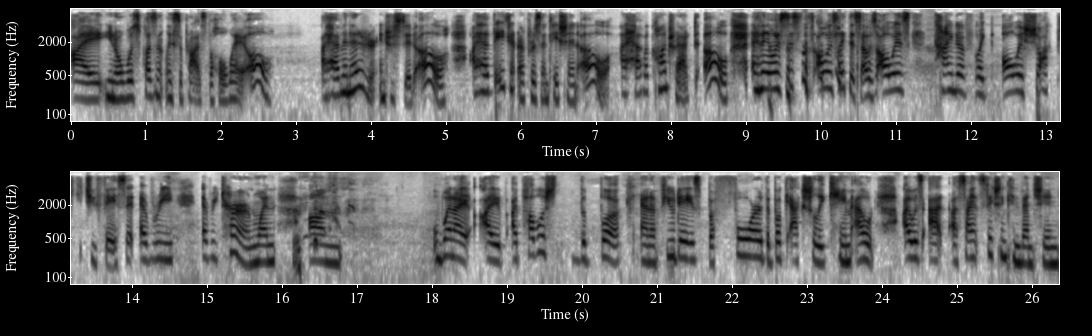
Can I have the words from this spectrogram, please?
I you know was pleasantly surprised the whole way. Oh, I have an editor interested. Oh, I have agent representation. Oh, I have a contract. Oh, and it was just it's always like this. I was always kind of like always shocked Pikachu face at every every turn when um when I, I I published the book and a few days before the book actually came out, I was at a science fiction convention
